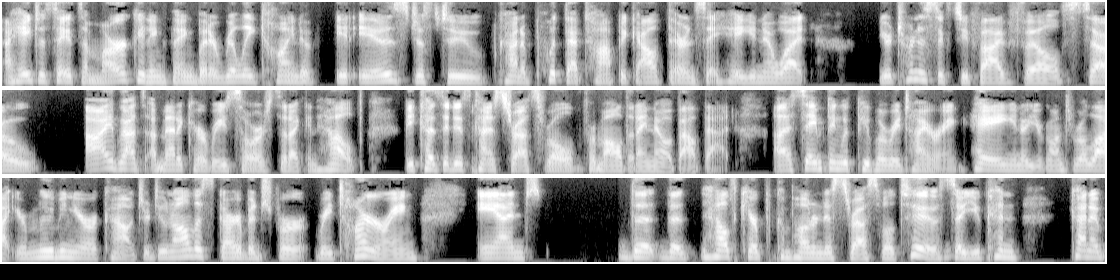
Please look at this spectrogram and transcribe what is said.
I hate to say it's a marketing thing, but it really kind of it is just to kind of put that topic out there and say, hey, you know what? You're turning 65, Phil. So I've got a Medicare resource that I can help because it is kind of stressful from all that I know about that. Uh, same thing with people retiring. Hey, you know, you're going through a lot. You're moving your account. You're doing all this garbage for retiring, and the the healthcare component is stressful too. So you can kind of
